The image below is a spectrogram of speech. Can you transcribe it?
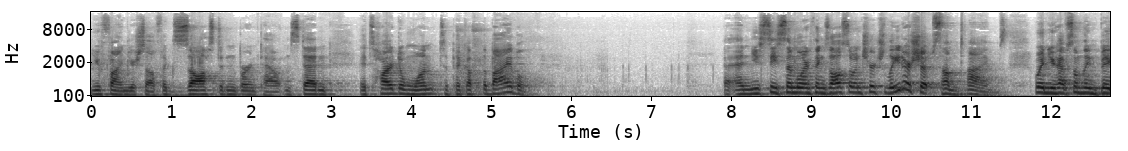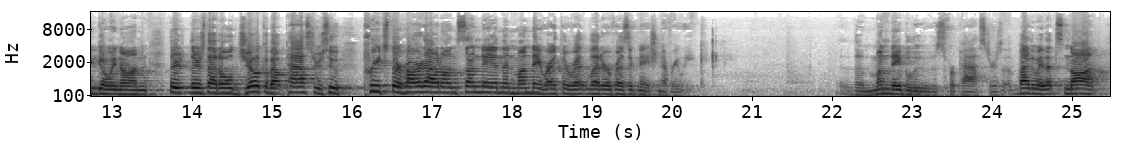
you find yourself exhausted and burnt out. Instead, it's hard to want to pick up the Bible. And you see similar things also in church leadership sometimes when you have something big going on. There, there's that old joke about pastors who preach their heart out on Sunday and then Monday write their letter of resignation every week the Monday blues for pastors. By the way, that's not,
